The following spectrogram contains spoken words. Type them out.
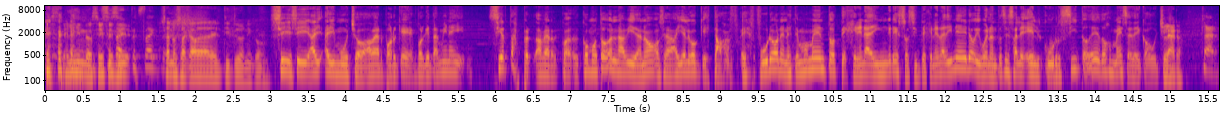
Es, es lindo, sí, sí, sí. Exacto, exacto. Ya nos acaba de dar el título, Nico. Sí, sí, hay, hay mucho. A ver, ¿por qué? Porque también hay ciertas... A ver, como todo en la vida, ¿no? O sea, hay algo que está es furor en este momento, te genera ingresos y te genera dinero, y bueno, entonces sale el cursito de dos meses de coaching. Claro. Claro.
